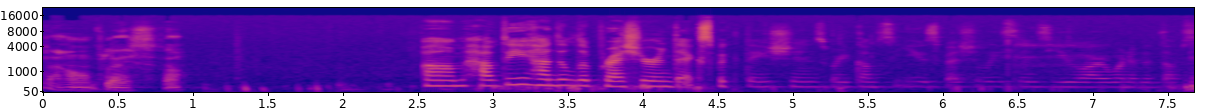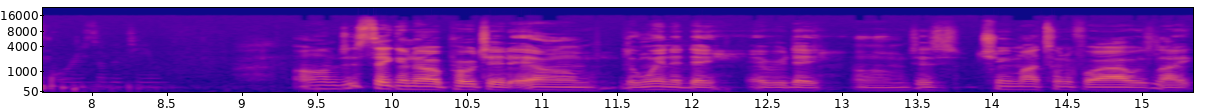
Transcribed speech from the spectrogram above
the home place. So. Um, how do you handle the pressure and the expectations when it comes to you, especially since you are one of the top scorers of the team? Um, just taking the approach at um the win a day, every day. Um, just treating my 24 hours like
